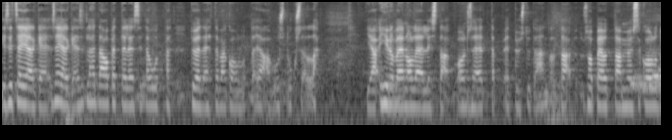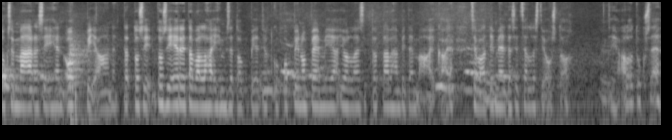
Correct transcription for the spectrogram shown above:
Ja sitten sen jälkeen, sen jälkeen sit lähdetään opettelemaan sitä uutta työtehtävää kouluttaja-avustuksella. Ja hirveän oleellista on se, että, että pystytään tota, sopeuttaa myös se koulutuksen määrä siihen oppijaan. Että tosi, tosi eri tavalla ihmiset oppii, että jotkut oppii nopeammin ja jollain sitten ottaa vähän pitemmän aikaa. Ja se vaatii meiltä sitten sellaista joustoa siihen aloitukseen.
